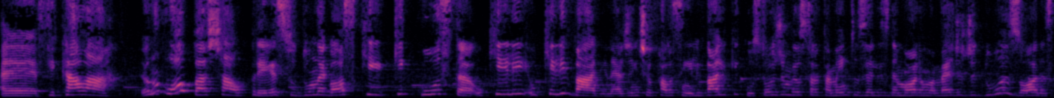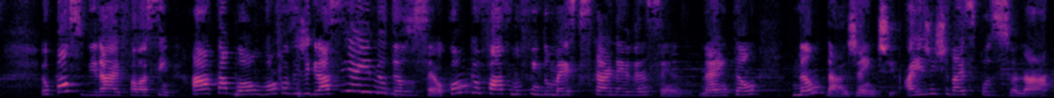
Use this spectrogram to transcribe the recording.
é, ficar lá eu não vou baixar o preço de um negócio que, que custa o que, ele, o que ele vale, né? A gente, eu falo assim, ele vale o que custa. Hoje, os meus tratamentos, eles demoram uma média de duas horas. Eu posso virar e falar assim, ah, tá bom, vamos fazer de graça. E aí, meu Deus do céu, como que eu faço no fim do mês com esse carnê vencendo, né? Então, não dá, gente. Aí a gente vai se posicionar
